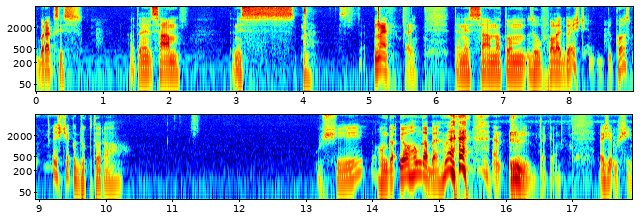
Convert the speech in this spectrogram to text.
Boraxis. A ten je sám, ten je s... ne, tady. Ten je sám na tom zoufale. Kdo ještě, koho jsme měli ještě jako doktora? Uši? Honga, jo, Hongabe. tak jo. Takže uši.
